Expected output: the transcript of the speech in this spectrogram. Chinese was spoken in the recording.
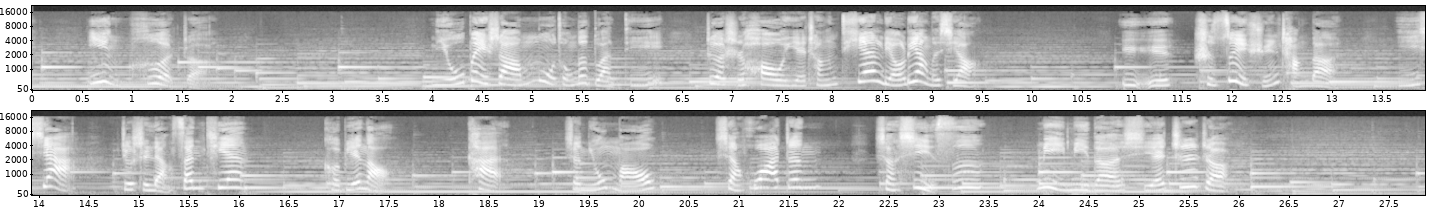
应和着。牛背上牧童的短笛。这时候也成天嘹亮的响。雨是最寻常的，一下就是两三天。可别恼，看，像牛毛，像花针，像细丝，密密的斜织着。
